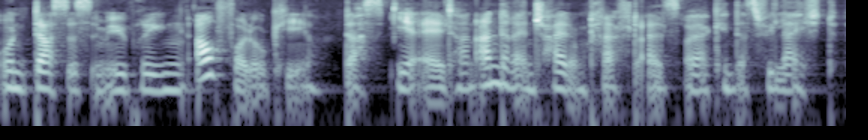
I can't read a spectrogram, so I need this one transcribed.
Und das ist im Übrigen auch voll okay, dass ihr Eltern andere Entscheidungen trefft, als euer Kind das vielleicht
